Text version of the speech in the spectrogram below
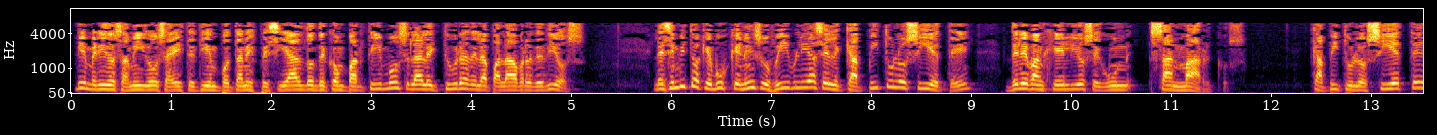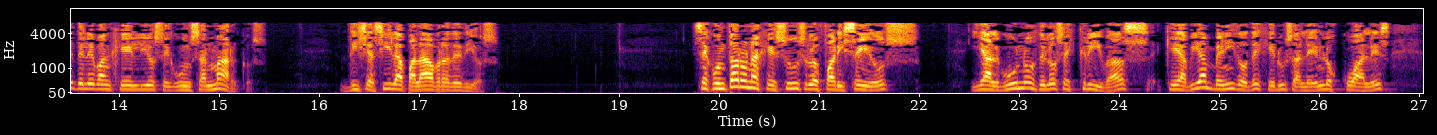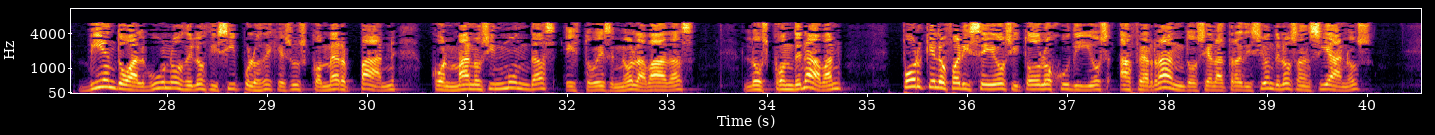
Bienvenidos amigos a este tiempo tan especial donde compartimos la lectura de la palabra de Dios. Les invito a que busquen en sus Biblias el capítulo 7 del Evangelio según San Marcos. Capítulo 7 del Evangelio según San Marcos. Dice así la palabra de Dios. Se juntaron a Jesús los fariseos y algunos de los escribas que habían venido de Jerusalén, los cuales viendo a algunos de los discípulos de Jesús comer pan con manos inmundas, esto es, no lavadas, los condenaban, porque los fariseos y todos los judíos, aferrándose a la tradición de los ancianos,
